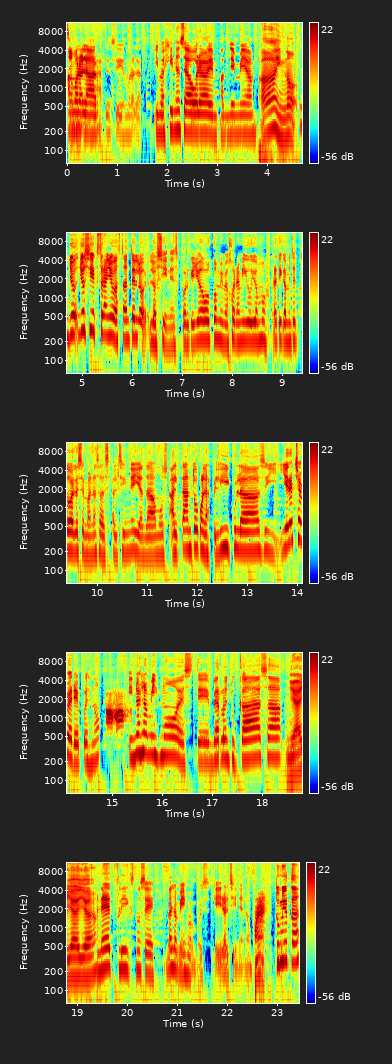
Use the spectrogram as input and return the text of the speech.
Amor al arte, sí, amor al arte. Imagínense ahora en pandemia. Ay, no. Yo, yo sí extraño bastante lo- los cines, porque yo con mi mejor amigo íbamos prácticamente todas las semanas al, al cine y andábamos al tanto con las películas y, y era chévere, pues, ¿no? Y no es lo mismo este, verlo en tu casa, Ya, ya, ya. Netflix, no sé, no es lo mismo, pues, que ir al cine, ¿no? Tú, Mirta,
